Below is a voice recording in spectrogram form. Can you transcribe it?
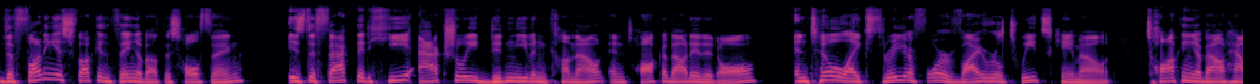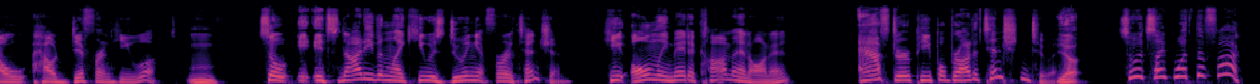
the funniest fucking thing about this whole thing is the fact that he actually didn't even come out and talk about it at all until like three or four viral tweets came out talking about how how different he looked. Mm. So it's not even like he was doing it for attention. he only made a comment on it after people brought attention to it. Yep. So it's like, what the fuck?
